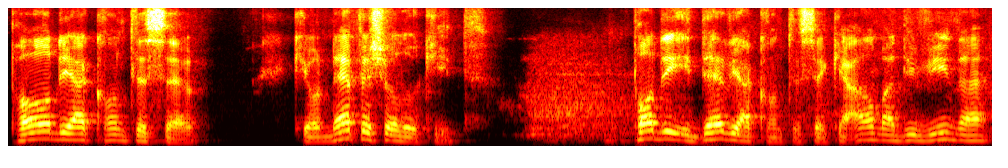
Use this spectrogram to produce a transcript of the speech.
pode acontecer que o Nefesh Olukit pode e deve acontecer que a alma divina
